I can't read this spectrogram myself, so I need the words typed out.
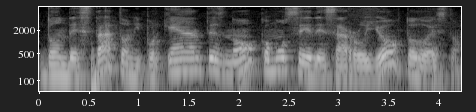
donde está, Tony, por qué antes no, cómo se desarrolló todo esto.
